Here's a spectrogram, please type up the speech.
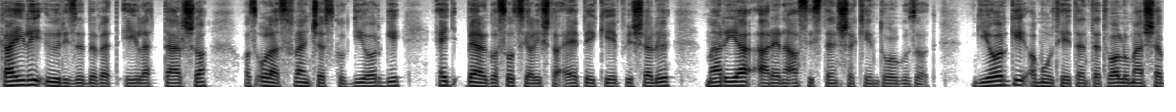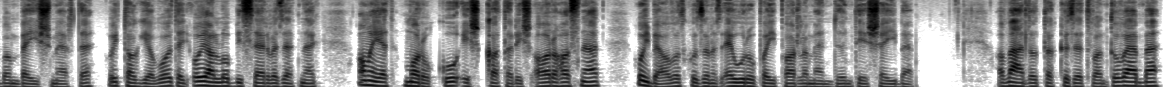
Kylie őrizetbe vett élettársa, az olasz Francesco Giorgi, egy belga szocialista EP képviselő, Maria Arena asszisztenseként dolgozott. Georgi a múlt héten tett vallomásában beismerte, hogy tagja volt egy olyan lobby szervezetnek, amelyet Marokkó és Katar is arra használt, hogy beavatkozzon az Európai Parlament döntéseibe. A vádlottak között van továbbá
